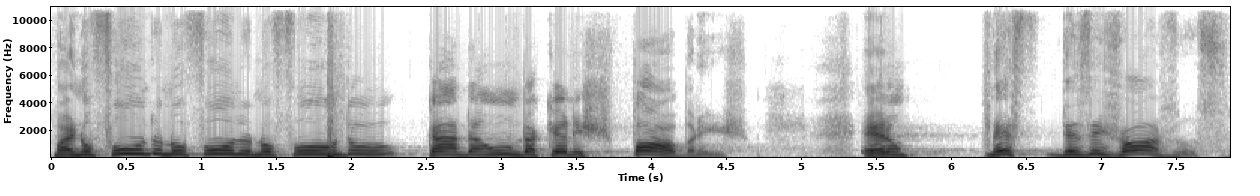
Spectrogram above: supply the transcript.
Mas no fundo, no fundo, no fundo, cada um daqueles pobres eram desejosos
